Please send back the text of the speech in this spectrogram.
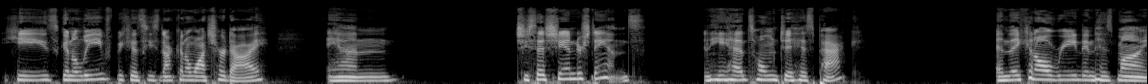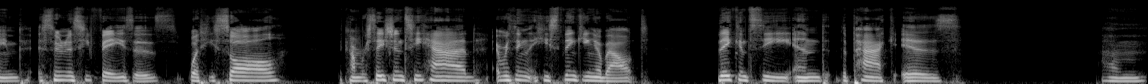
he's gonna leave because he's not gonna watch her die. And she says she understands. And he heads home to his pack. And they can all read in his mind as soon as he phases what he saw, the conversations he had, everything that he's thinking about. They can see, and the pack is, um,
